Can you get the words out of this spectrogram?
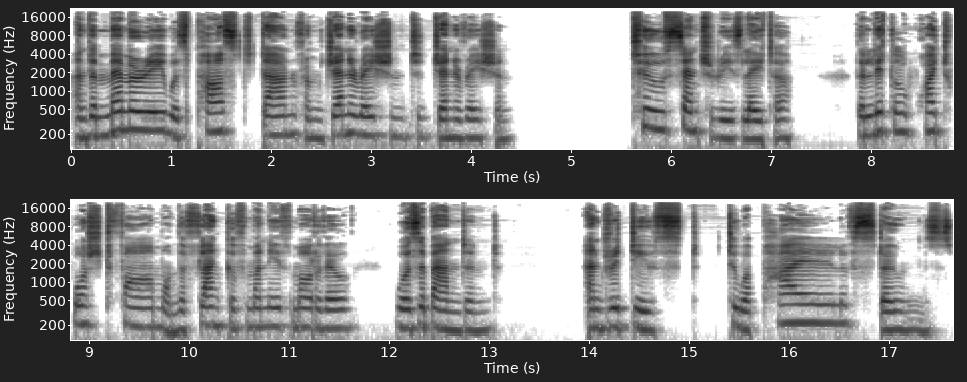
And the memory was passed down from generation to generation. Two centuries later, the little whitewashed farm on the flank of Mynydd Morfil was abandoned and reduced to a pile of stones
